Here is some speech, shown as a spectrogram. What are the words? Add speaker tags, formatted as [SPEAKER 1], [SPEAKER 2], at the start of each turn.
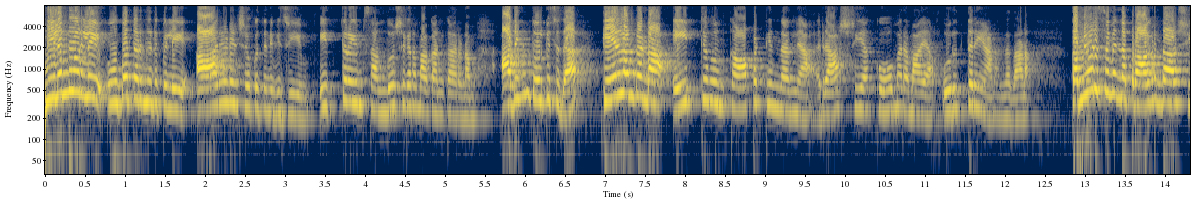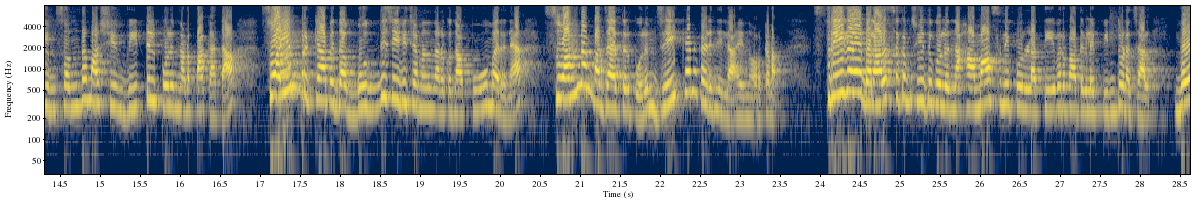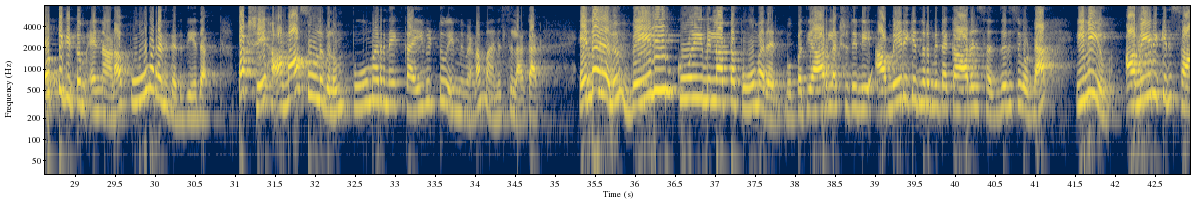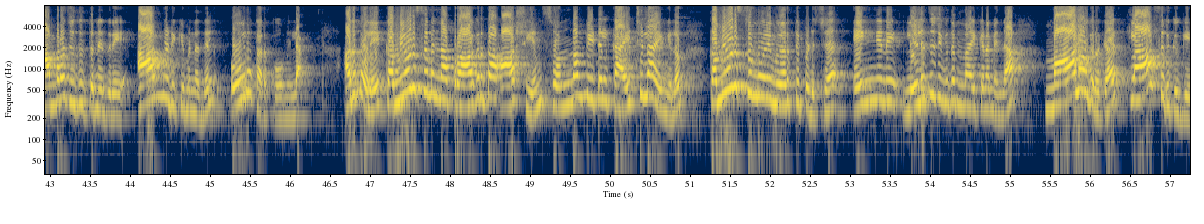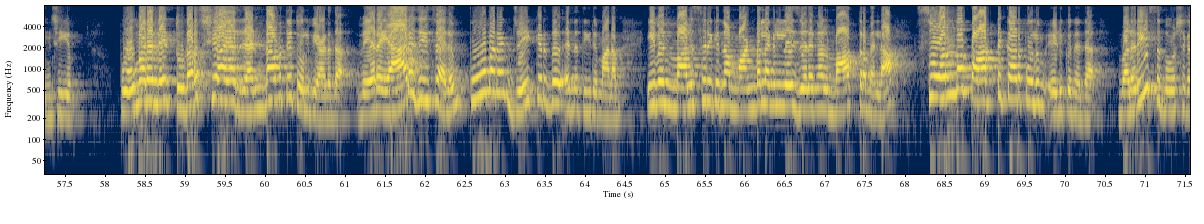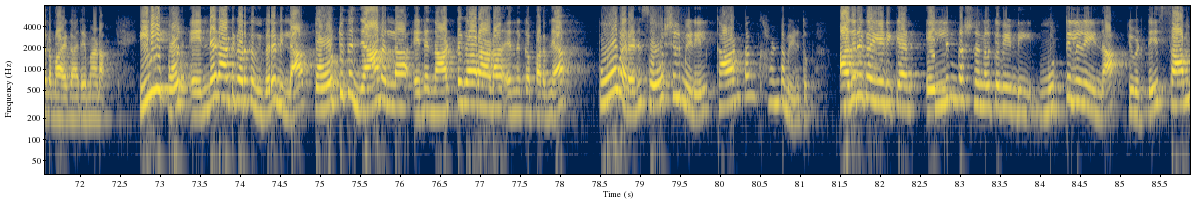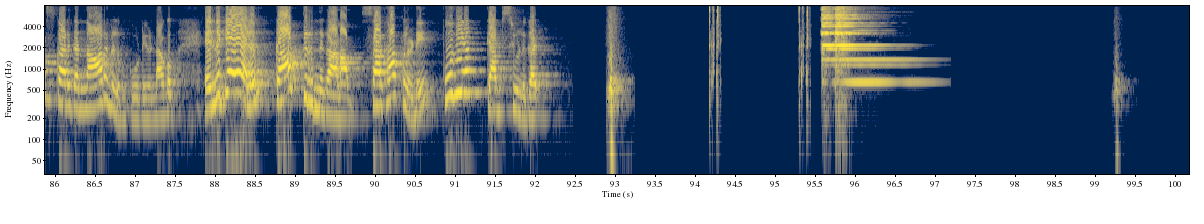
[SPEAKER 1] നിലമ്പൂരിലെ ഉപതെരഞ്ഞെടുപ്പിലെ ആര്യടൻ ശോകത്തിന്റെ വിജയം ഇത്രയും സന്തോഷകരമാക്കാൻ കാരണം അദ്ദേഹം തോൽപ്പിച്ചത് കേരളം കണ്ട ഏറ്റവും കാപ്പട്യം നിറഞ്ഞ രാഷ്ട്രീയ കോമരമായ ഒരുത്തരെയാണെന്നതാണ് കമ്മ്യൂണിസം എന്ന പ്രാകൃത ആശയം സ്വന്തം ആശയം വീട്ടിൽ പോലും നടപ്പാക്കാത്ത സ്വയം പ്രഖ്യാപിത ബുദ്ധിജീവി ചമന്ന് നടക്കുന്ന പൂമരന് സ്വന്തം പഞ്ചായത്തിൽ പോലും ജയിക്കാൻ കഴിഞ്ഞില്ല എന്ന് ഓർക്കണം. സ്ത്രീകളെ ബലാത്സംഗം ചെയ്തു കൊല്ലുന്ന ഹമാസിനെ പോലുള്ള തീവ്രവാദികളെ പിന്തുണച്ചാൽ വോട്ട് കിട്ടും എന്നാണ് പൂമരൻ കരുതിയത്. പക്ഷേ ഹമാസോളുകളും പൂമരനെ കൈവിട്ടു എന്ന് വേണം മനസ്സിലാക്കാൻ. എന്തായാലും വേലയും കൂലിയും ഇല്ലാത്ത പൂമരൻ മുപ്പത്തിയാറ് ലക്ഷത്തിന്റെ അമേരിക്കൻ നിർമ്മിത കാറിൽ സഞ്ചരിച്ചുകൊണ്ട് ഇനിയും അമേരിക്കൻ സാമ്രാജ്യത്വത്തിനെതിരെ ആഞ്ഞടിക്കുമെന്നതിൽ ഒരു തർക്കവുമില്ല. അതുപോലെ കമ്മ്യൂണിസം എന്ന പ്രാകൃത ആശയം സ്വന്തം വീട്ടിൽ കയറ്റില്ല എങ്കിലും കമ്മ്യൂണിസ്റ്റ് മൂല്യം ഉയർത്തിപ്പിടിച്ച് എങ്ങനെ ലളിത ജീവിതം നയിക്കണമെന്ന മാലോകർക്ക് ക്ലാസ് എടുക്കുകയും ചെയ്യും. പൂമരന്റെ തുടർച്ചയായ രണ്ടാമത്തെ തോൽവിയാണിത്. വേറെ ആര് ജയിച്ചാലും പൂമരൻ ജയിക്കരുത് എന്ന തീരുമാനം. ഇവൻ മത്സരിക്കുന്ന മണ്ഡലങ്ങളിലെ ജനങ്ങൾ മാത്രമല്ല സ്വന്തം പാർട്ടിക്കാർ പോലും എടുക്കുന്നത് വളരെ സന്തോഷകരമായ കാര്യമാണ്. ഇനിയിപ്പോൾ എന്റെ നാട്ടുകാർക്ക് വിവരമില്ല തോറ്റത് ഞാനല്ല എന്റെ നാട്ടുകാരാണ് എന്നൊക്കെ പറഞ്ഞ് പൂവരൻ സോഷ്യൽ മീഡിയയിൽ കാണ്ടം കാണ്ടം എഴുതും. അതിന് കൈയടിക്കാൻ എല്ലിൻ പ്രശ്നങ്ങൾക്ക് വേണ്ടി മുട്ടിലിഴയുന്ന ഇവിടുത്തെ സാംസ്കാരിക നാറുകളും കൂടിയുണ്ടാകും എന്തൊക്കെയായാലും കാത്തിരുന്ന് കാണാം സഖാക്കളുടെ പുതിയ ക്യാപ്സ്യൂളുകൾ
